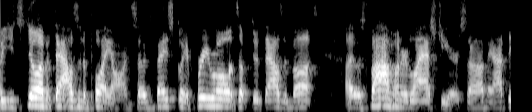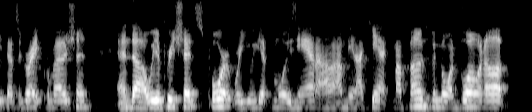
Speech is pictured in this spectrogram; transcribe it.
but you'd still have a thousand to play on. So it's basically a free roll. It's up to a thousand bucks. Uh, it was 500 last year. So, I mean, I think that's a great promotion. And uh, we appreciate the support where you get from Louisiana. I, I mean, I can't, my phone's been going blowing up,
